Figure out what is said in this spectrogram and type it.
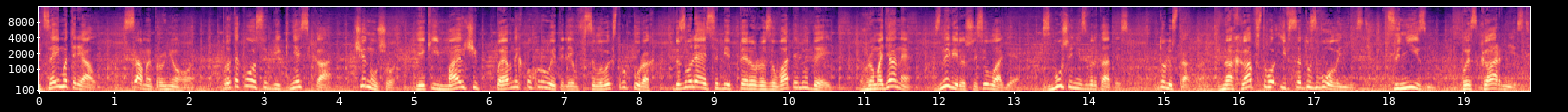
і цей матеріал саме про нього, про такого собі князька, чинушу, який, маючи певних покровителів в силових структурах, дозволяє собі тероризувати людей. Громадяни, зневірившись у владі, змушені звертатись до люстратора. Нахабство і вседозволеність, цинізм, безкарність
